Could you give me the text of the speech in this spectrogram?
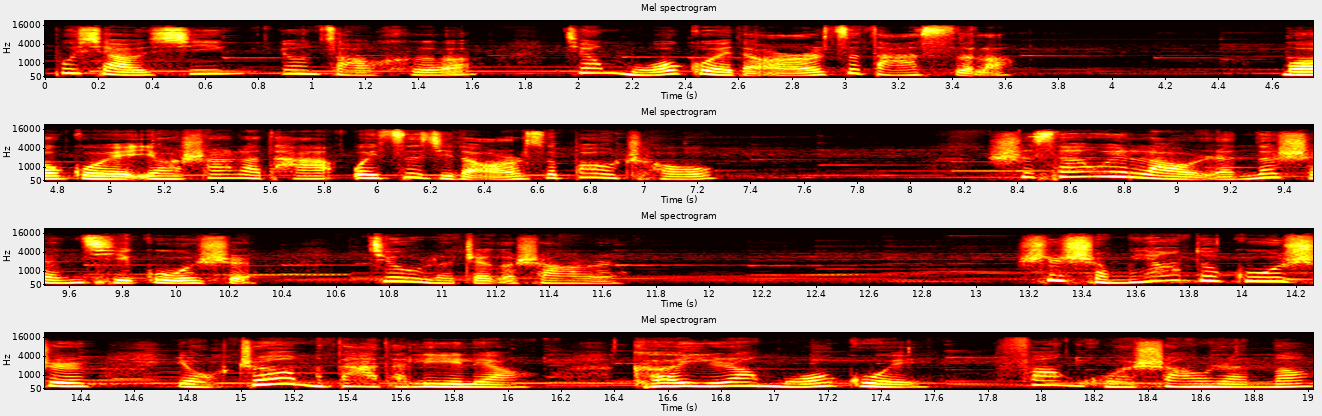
不小心用枣核将魔鬼的儿子打死了。魔鬼要杀了他，为自己的儿子报仇。是三位老人的神奇故事救了这个商人。是什么样的故事有这么大的力量，可以让魔鬼放过商人呢？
